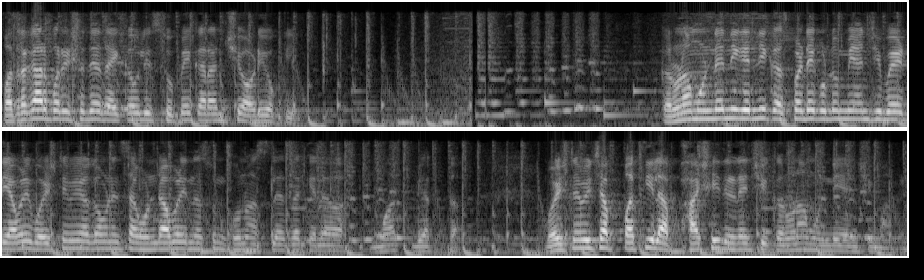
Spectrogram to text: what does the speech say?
पत्रकार परिषदेत ऐकवली सुपेकरांची ऑडिओ क्लिप. करुणा मुंडेंनी घेतली कसपटे कुटुंबियांची भेट. यावेळी वैष्णवी अगवणीचा हुंडाबळी नसून खून असल्याचं केलं मत व्यक्त. वैष्णवीच्या पतीला फाशी देण्याची करुणा मुंडे यांची मागणी.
